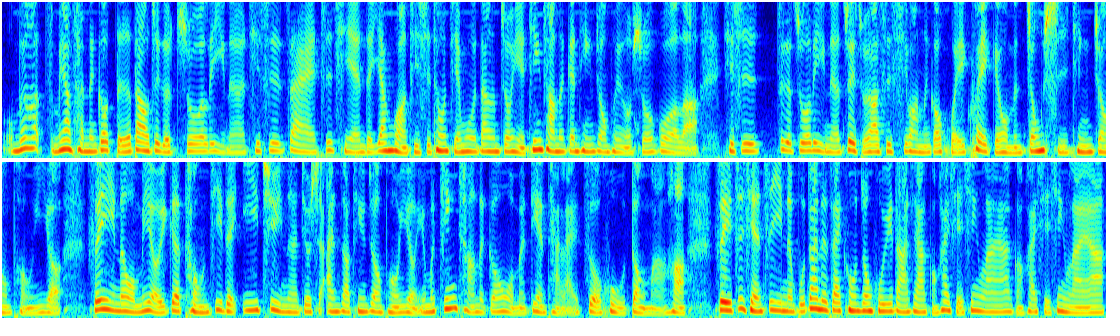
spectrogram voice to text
我们要怎么样才能够得到这个桌历呢？其实，在之前的央广即时通节目当中，也经常的跟听众朋友说过了。其实这个桌历呢，最主要是希望能够回馈给我们忠实听众朋友。所以呢，我们有一个统计的依据呢，就是按照听众朋友有没有经常的跟我们电台来做互动嘛，哈。所以之前志毅呢，不断的在空中呼吁大家赶快写信来啊，赶快写信来啊。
